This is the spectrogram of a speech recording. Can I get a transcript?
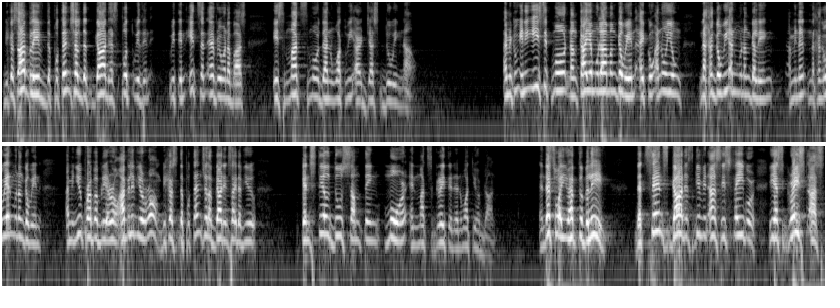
Because I believe the potential that God has put within, within each and every one of us is much more than what we are just doing now. I mean, kung iniisip mo nang kaya mo lamang gawin ay kung ano yung nakagawian mo ng galing, I mean, nakagawian mo ng gawin, I mean, you probably are wrong. I believe you're wrong because the potential of God inside of you can still do something more and much greater than what you have done. And that's why you have to believe that since God has given us His favor, He has graced us,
